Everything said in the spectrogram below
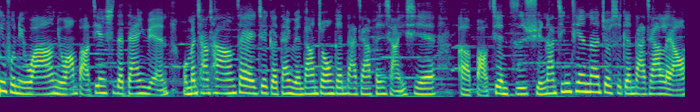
幸福女王女王保健室的单元。我们常常在这个单元当中跟大家分享一些呃保健资讯。那今天呢，就是跟大家聊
